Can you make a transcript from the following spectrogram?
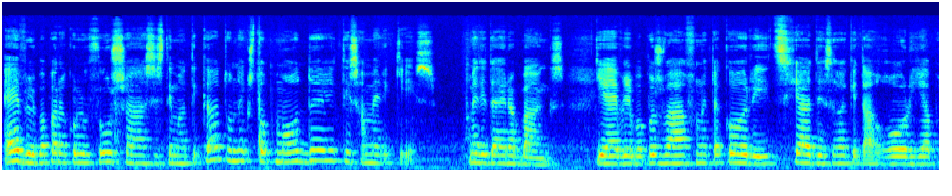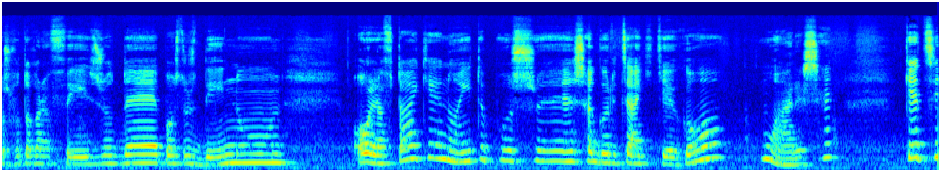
έβλεπα, παρακολουθούσα συστηματικά το Next Top Model της Αμερικής με την Tyra Banks. Και έβλεπα πώς βάφουν τα κορίτσια, αντίστοιχα και τα αγόρια, πώς φωτογραφίζονται, πώς τους δίνουν, όλα αυτά και εννοείται πως ε, σαν κοριτσάκι και εγώ μου άρεσε. Και έτσι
